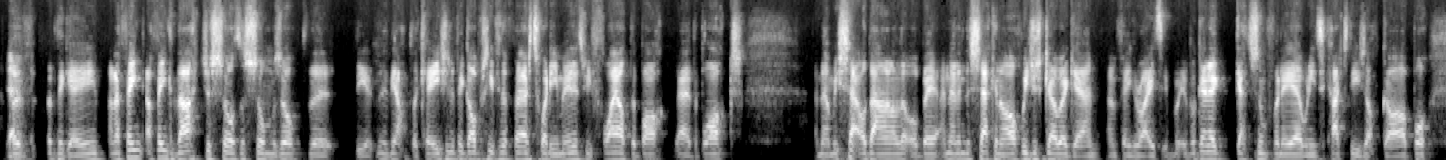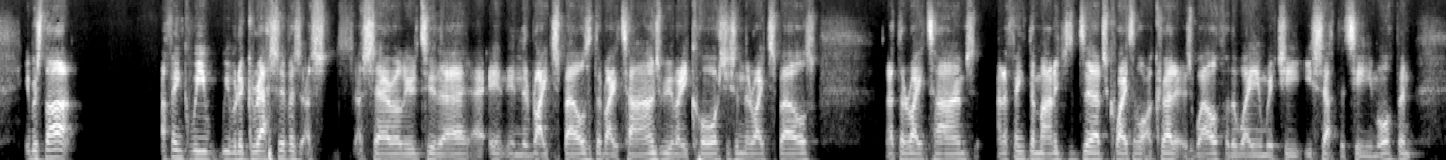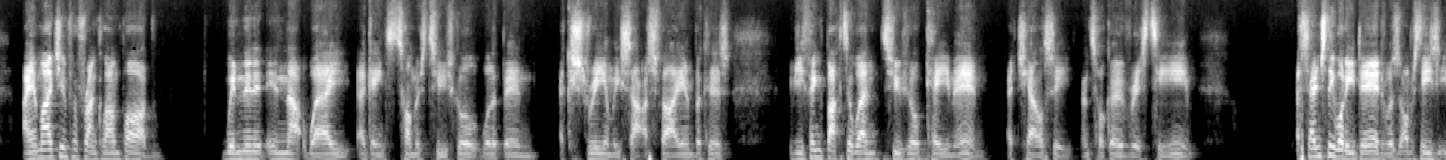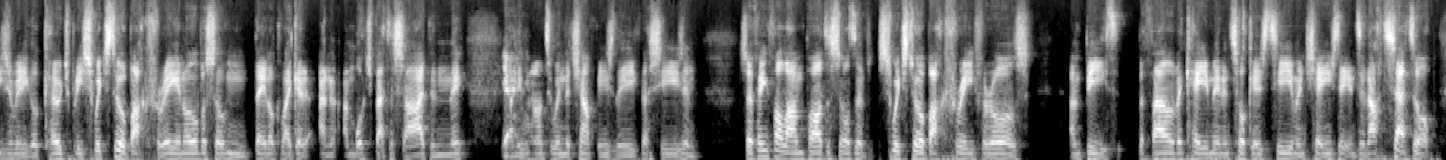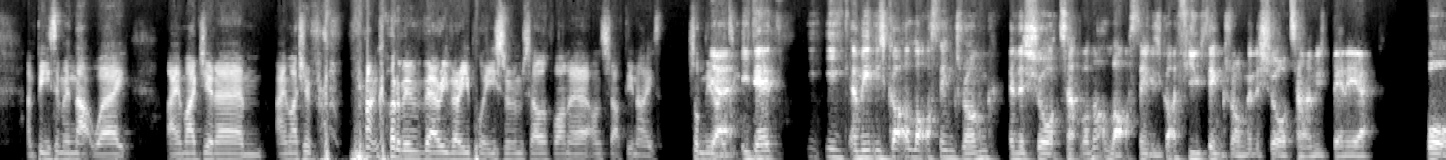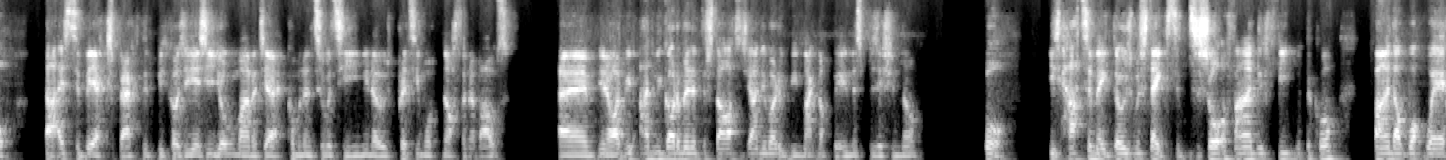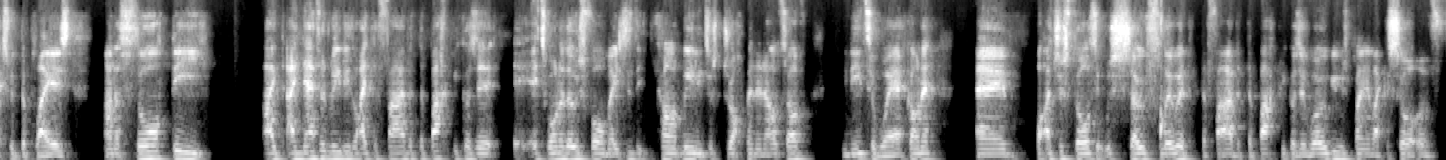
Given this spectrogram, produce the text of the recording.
yeah. of, of the game, and I think I think that just sort of sums up the the, the application. I think obviously for the first twenty minutes we fly out the box uh, the blocks, and then we settle down a little bit, and then in the second half we just go again and think right if, if we're going to get something here, we need to catch these off guard. But it was that I think we we were aggressive, as, as, Sarah alluded to there, uh, in, in, the right spells at the right times. We were very cautious in the right spells at the right times. And I think the manager deserves quite a lot of credit as well for the way in which he, he set the team up. And I imagine for Frank Lampard, winning it in that way against Thomas Tuchel would have been extremely satisfying because if you think back to when Tuchel came in at Chelsea and took over his team, essentially what he did was obviously he's, he's, a really good coach, but he switched to a back three, and all of a sudden they look like a, a, a much better side, didn't they? Yeah. And he went on to win the Champions League this season. So I think for Lampard to sort of switch to a back three for us and beat the fella that came in and took his team and changed it into that setup and beat him in that way. I imagine, um, I imagine Frank would have been very, very pleased with himself on uh, on Saturday night. Sunday yeah, night. he did. He, I mean, he's got a lot of things wrong in the short time. Well, not a lot of things. He's got a few things wrong in the short time he's been here. But that is to be expected because he is a young manager coming into a team he knows pretty much nothing about. Um, you know, had we, had we got him in at the start of January, we might not be in this position now. But he's had to make those mistakes to, to sort of find his feet with the club, find out what works with the players. And I thought the I, I never really like a five at the back because it it's one of those formations that you can't really just drop in and out of. You need to work on it. Um, but I just thought it was so fluid, the five at the back, because Iwobi was playing like a sort of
